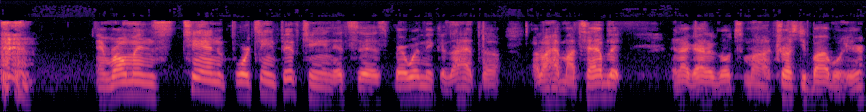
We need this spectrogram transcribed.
in Romans 10, 14, 15, it says, bear with me because I have to, I don't have my tablet and I got to go to my trusty Bible here.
